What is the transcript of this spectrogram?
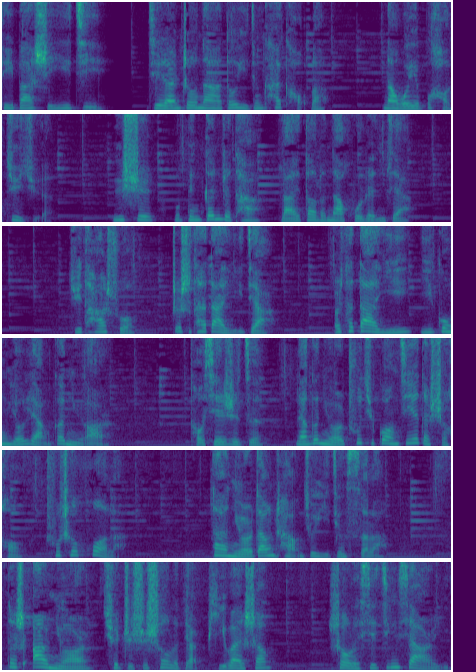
第八十一集，既然周娜都已经开口了，那我也不好拒绝。于是我便跟着她来到了那户人家。据她说，这是她大姨家，而她大姨一共有两个女儿。头些日子，两个女儿出去逛街的时候出车祸了，大女儿当场就已经死了，但是二女儿却只是受了点皮外伤，受了些惊吓而已。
